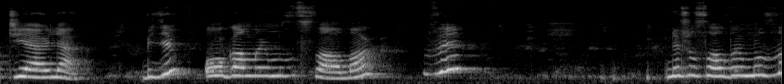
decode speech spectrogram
akciğerler bizim organlarımızı sağlar ve nefes aldığımızda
